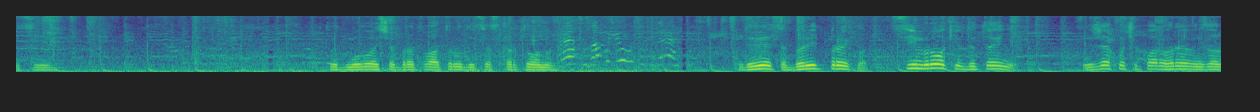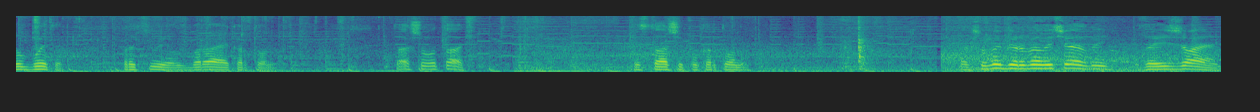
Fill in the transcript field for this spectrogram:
Оці. Тут молодша братва трудиться з картону. Е? Дивіться, беріть приклад. 7 років дитині. І вже хоче пару гривень заробити. Працює, збирає картон. Так що отак. Постарший по картону. Так що вибір величезний, заїжджаємо.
